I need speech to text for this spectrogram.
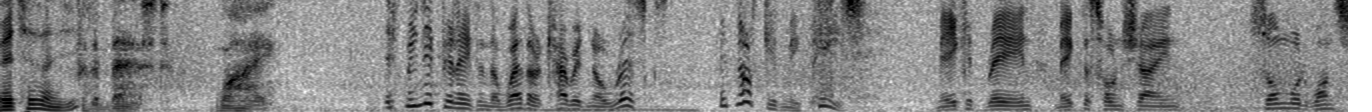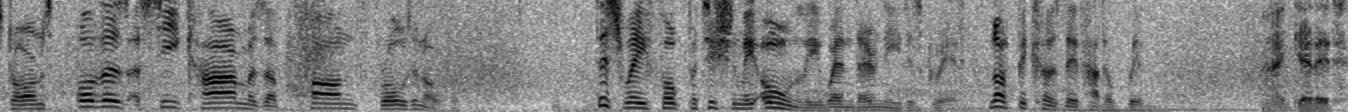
For the best. Why? If manipulating the weather carried no risks, it'd not give me peace. Make it rain, make the sun shine. Some would want storms, others a sea calm as a pond frozen over. This way, folk petition me only when their need is great, not because they've had a whim. I get it.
